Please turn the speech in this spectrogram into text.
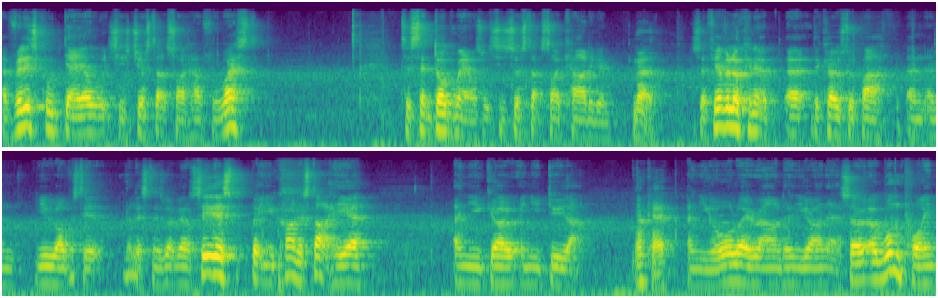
a village called Dale, which is just outside Haverfordwest, to St Dogmaels, which is just outside Cardigan. Right. So if you're ever looking at, at the coastal path, and, and you obviously the listeners won't be able to see this, but you kind of start here, and you go and you do that, Okay. and you all the way around and you're around there. So at one point,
